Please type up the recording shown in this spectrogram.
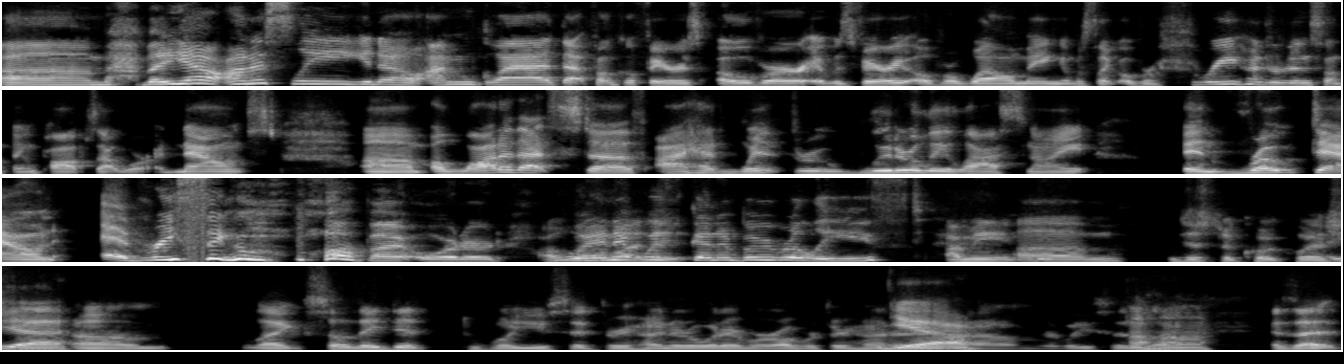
Um, but yeah, honestly, you know, I'm glad that Funko Fair is over. It was very overwhelming. It was like over 300 and something pops that were announced. Um, a lot of that stuff I had went through literally last night and wrote down every single pop I ordered I when it was they- gonna be released. I mean, Um, just a quick question. yeah. Um, like so they did what you said, three hundred or whatever, over three hundred. Yeah. Um, releases. uh-huh. Like, is that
